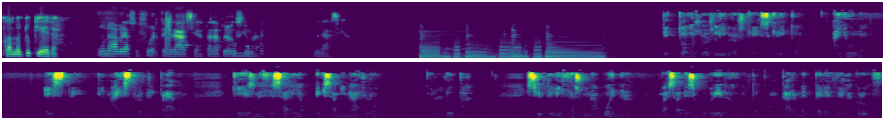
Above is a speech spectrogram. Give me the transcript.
cuando tú quieras. Un abrazo fuerte, gracias, hasta la próxima. Gracias. De todos los libros que he escrito, hay uno, este, El Maestro del Prado, que es necesario examinarlo con lupa. Si utilizas una buena, vas a descubrir, junto con Carmen Pérez de la Cruz,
